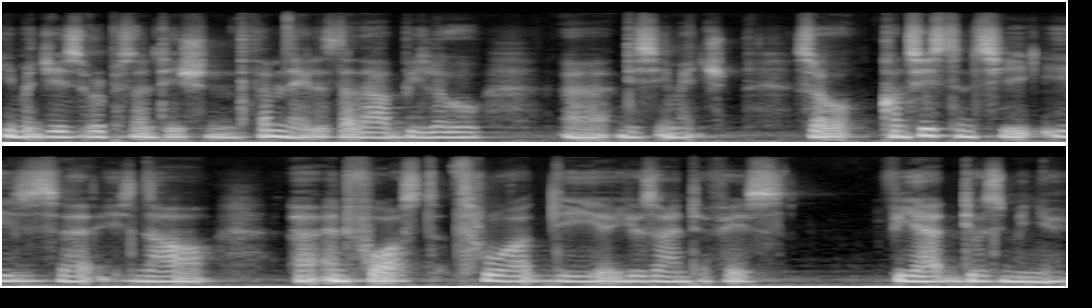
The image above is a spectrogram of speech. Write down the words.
images representation thumbnails that are below uh, this image. So consistency is, uh, is now uh, enforced throughout the user interface via those menu.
